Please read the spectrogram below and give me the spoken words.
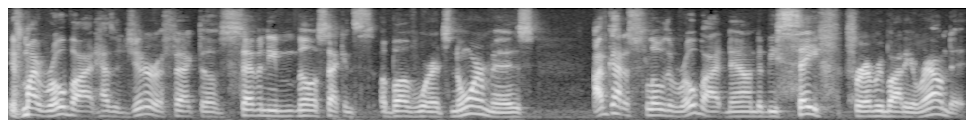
if my robot has a jitter effect of 70 milliseconds above where its norm is, I've got to slow the robot down to be safe for everybody around it.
